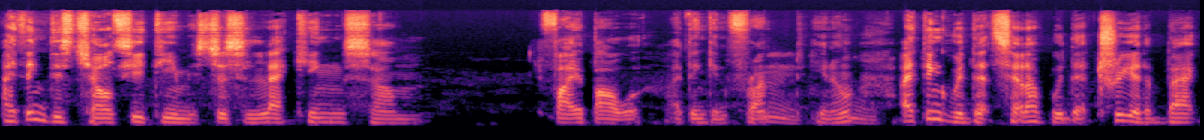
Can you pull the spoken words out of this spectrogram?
I think this Chelsea team is just lacking some firepower, I think, in front, Mm, you know. mm. I think with that setup, with that three at the back,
